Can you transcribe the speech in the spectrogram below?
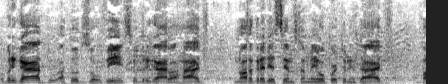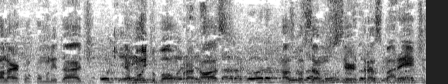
Obrigado a todos os ouvintes, obrigado à rádio. Nós agradecemos também a oportunidade falar com a comunidade okay. é muito bom para nós. Nós gostamos de ser transparentes,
